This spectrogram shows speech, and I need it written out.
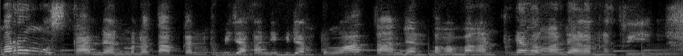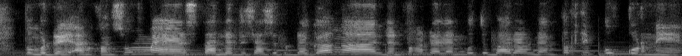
merumuskan dan menetapkan kebijakan di bidang penguatan dan pengembangan perdagangan dalam negeri, pemberdayaan konsumen, standarisasi perdagangan, dan pengendalian mutu barang dan tertib ukur nih.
